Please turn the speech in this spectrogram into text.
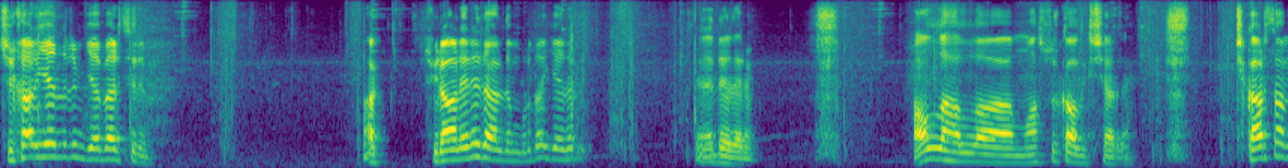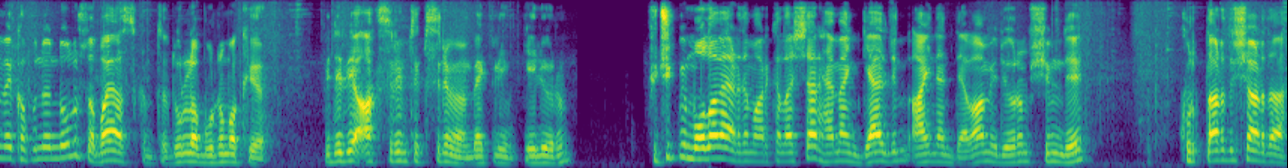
Çıkar gelirim gebertirim. Bak sülaleni deldim burada gelir. Seni delerim. Allah Allah mahsur kaldık içeride. Çıkarsam ve kapının önünde olursa baya sıkıntı. Durla burnum akıyor. Bir de bir aksırayım tıksırayım bekleyin. Geliyorum. Küçük bir mola verdim arkadaşlar. Hemen geldim. Aynen devam ediyorum. Şimdi kurtlar dışarıda.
